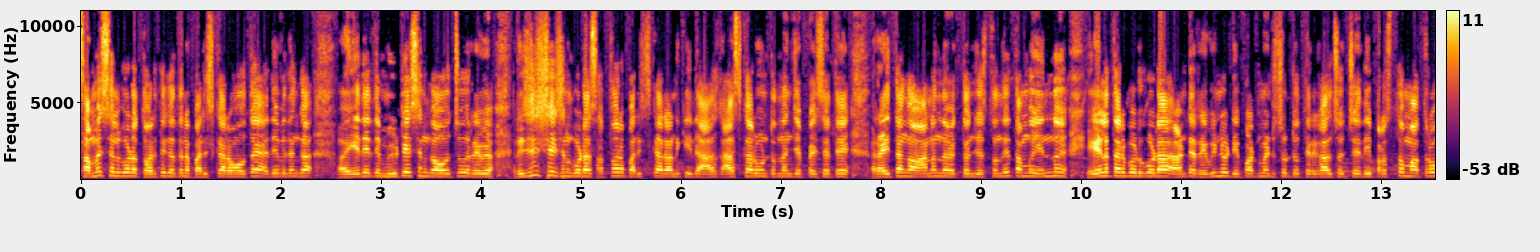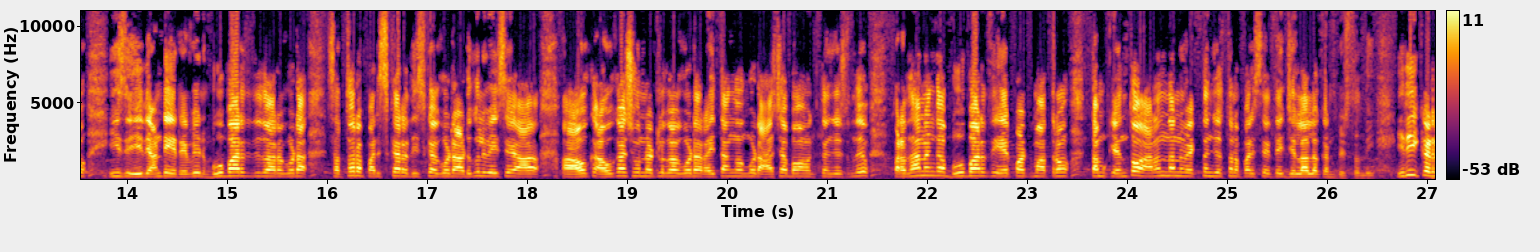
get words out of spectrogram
సమస్యలు కూడా త్వరితగతిన పరిష్కారం అవుతాయి. అదేవిధంగా ఏదైతే మ్యూటేషన్ కావచ్చు రిజిస్ట్రేషన్ కూడా సత్వర పరిష్కారానికి ఇది ఆ- ఆస్కారం ఉంటుందని చెప్పేసి అయితే రైతాంగం ఆనందం వ్యక్తం చేస్తుంది. తమ ఎన్నో ఏళ్ళ తరబడి కూడా అంటే రెవెన్యూ డిపార్ట్మెంట్ చుట్టూ తిరగాల్సి వచ్చేది. ప్రస్తుతం మాత్రం ఇది ఇది అంటే రెవెన్యూ భూభారతి ద్వారా కూడా సత్వర పరిష్కార దిశగా కూడా అడుగులు వేసే అవకా- అవకాశం ఉన్నట్లుగా కూడా రైతాంగం కూడా ఆశాభావం వ్యక్తం చేస్తుంది. ప్రధానంగా భూభారతి ఏర్పాటు మాత్రం తమకు ఎంతో ఆనందాన్ని వ్యక్తం చేస్తున్న పరిస్థితి జిల్లాలో కనిపిస్తుంది. ఇది ఇక్కడ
